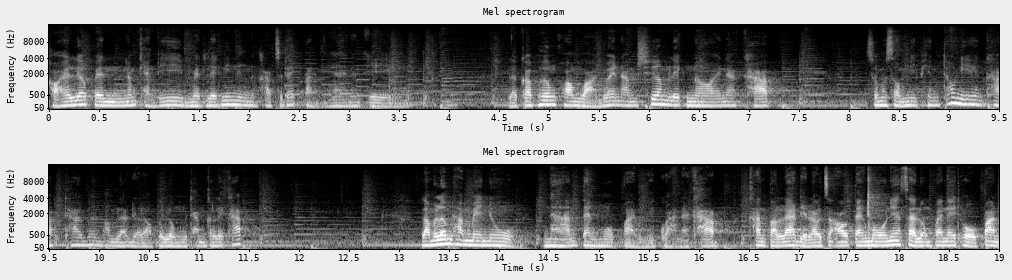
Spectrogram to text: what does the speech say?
ขอให้เลือกเป็นน้ำแข็งที่เม็ดเล็กนิดนึงนะครับ จะได้ปั่นง่ายนั่นเอง แล้วก็เพิ่มความหวานด้วยน้ำเชื่อมเล็กน้อยนะครับ ส่วนผสมมีเพียงเท่านี้เองครับถ้าเพื่อนพร้อมแล้วเดี๋ยวเราไปลงมือทำกันเลยครับ เรามาเริ่มทำเมนูน้ำแตงโมปั่นดีกว่านะครับ ขั้นตอนแรกเดี๋ยวเราจะเอาแตงโมเนี่ยใส่ลงไปในโถปั่น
